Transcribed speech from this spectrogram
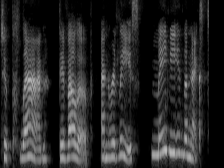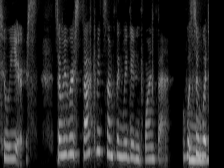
to plan, develop, and release maybe in the next two years. So we were stuck with something we didn't want that. So mm. what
